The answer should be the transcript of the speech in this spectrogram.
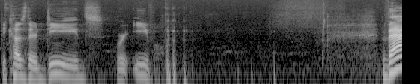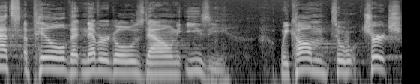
because their deeds were evil. That's a pill that never goes down easy. We come to church,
